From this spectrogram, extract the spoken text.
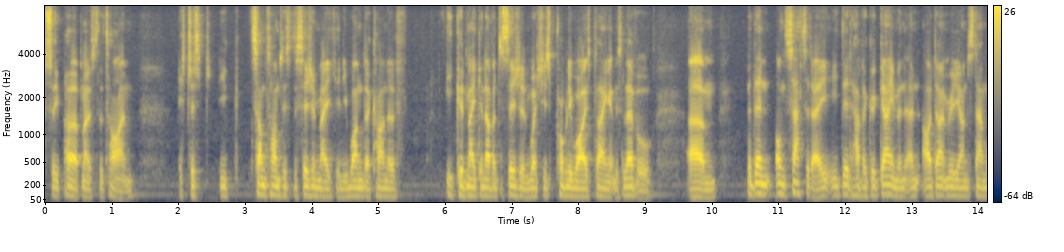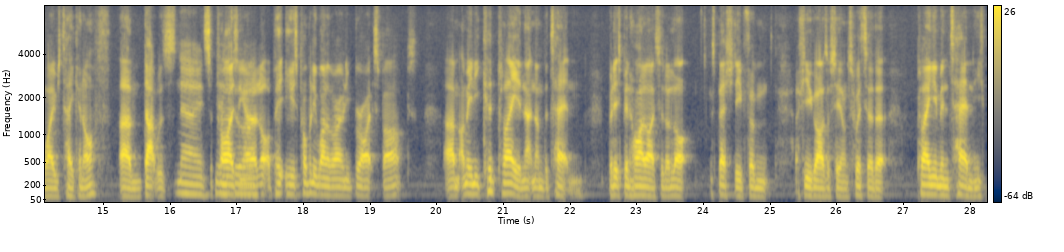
superb most of the time. It's just you sometimes his decision making. You wonder kind of he could make another decision, which is probably why he's playing at this level. Um, but then on Saturday he did have a good game, and, and I don't really understand why he was taken off. Um, that was No, surprising. and do lot of pe- he was probably one of our only bright sparks. Um, I mean, he could play in that number ten, but it's been highlighted a lot, especially from a few guys I've seen on Twitter that playing him in ten, he's going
